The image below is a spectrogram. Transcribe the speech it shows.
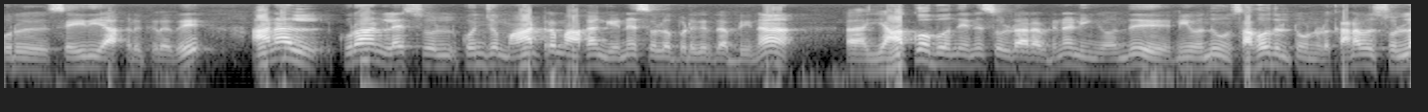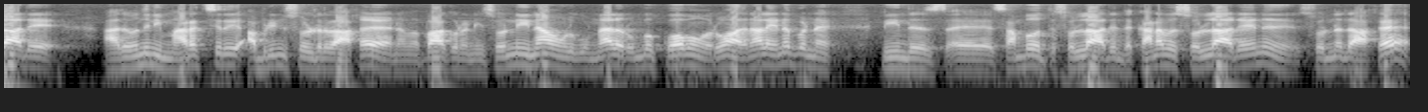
ஒரு செய்தியாக இருக்கிறது. ஆனால் குரான்ல சொல் கொஞ்சம் மாற்றமாக அங்க என்ன சொல்லப்படுகிறது அப்படின்னா அஹ், யாக்கோபு வந்து என்ன சொல்றாரு அப்படின்னா நீங்க வந்து நீ வந்து உன் சகோதரர்கிட்ட உன்னோட கனவு சொல்லாதே அதை வந்து நீ மறைச்சிரு அப்படின்னு சொல்கிறதாக நம்ம பார்க்குறோம் நீ சொன்னீங்கன்னா அவங்களுக்கு மேலே ரொம்ப கோபம் வரும். அதனால் என்ன பண்ண? நீ இந்த ச- சம்பவத்தை சொல்லாது இந்த கனவை சொல்லாதேன்னு சொன்னதாக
